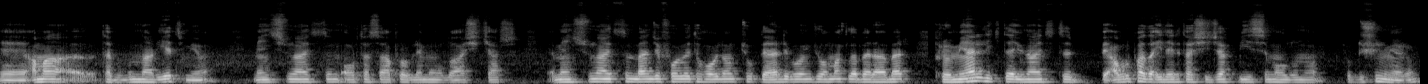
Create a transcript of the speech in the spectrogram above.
E, ama e, tabii bunlar yetmiyor. Manchester United'ın orta saha problemi olduğu aşikar. E, Manchester United'ın bence forveti Højlund çok değerli bir oyuncu olmakla beraber Premier Lig'de United'ı ve Avrupa'da ileri taşıyacak bir isim olduğunu çok düşünmüyorum.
